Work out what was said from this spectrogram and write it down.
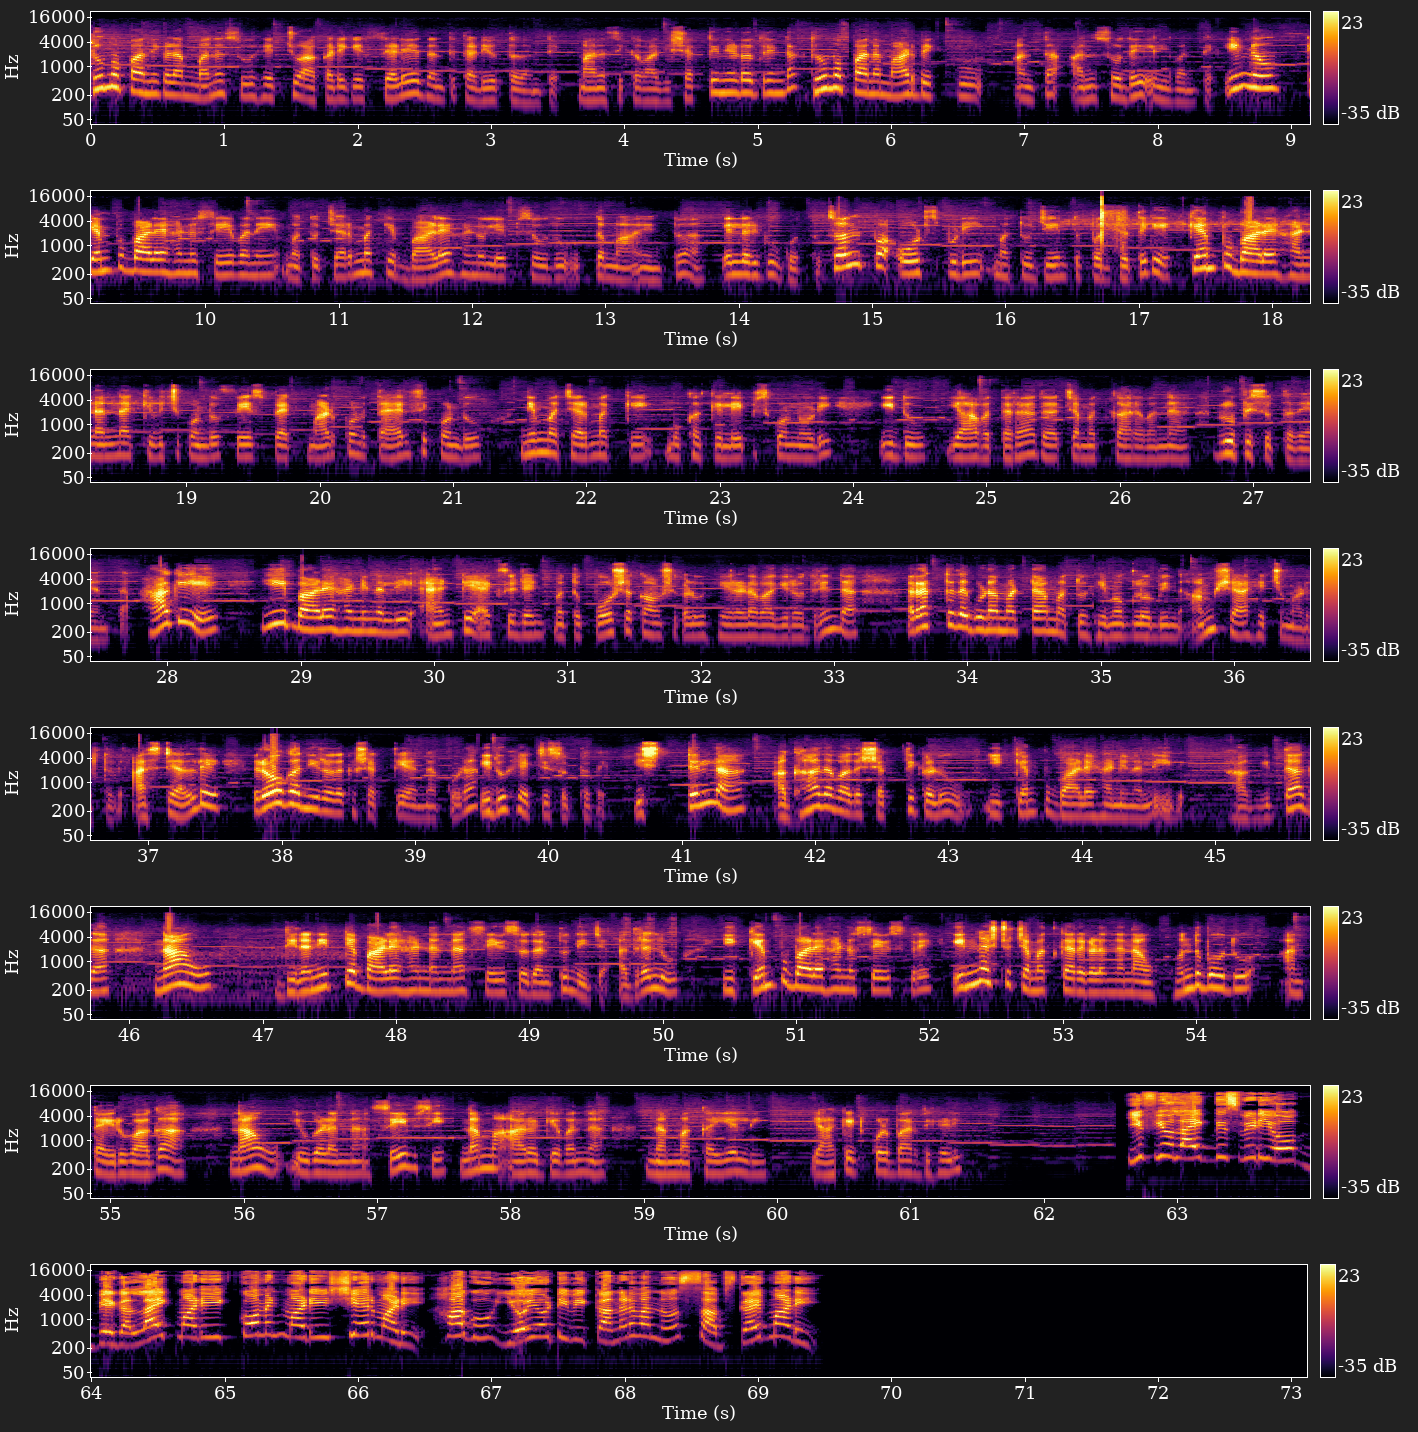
ಧೂಮಪಾನಿಗಳ ಮನಸ್ಸು ಹೆಚ್ಚು ಆ ಕಡೆಗೆ ಸೆಳೆಯದಂತೆ ತಡೆಯುತ್ತದಂತೆ. ಮಾನಸಿಕವಾಗಿ ಶಕ್ತಿ ನೀಡೋದ್ರಿಂದ ಧೂಮಪಾನ ಮಾಡಬೇಕು ಅಂತ ಅನಿಸೋದೇ ಇಲ್ವಂತೆ. ಇನ್ನು ಕೆಂಪು ಬಾಳೆಹಣ್ಣು ಸೇವನೆ ಮತ್ತು ಚರ್ಮಕ್ಕೆ ಬಾಳೆಹಣ್ಣು ಲೇಪಿಸುವುದು ಉತ್ತಮ ಅಂತ ಎಲ್ಲರಿಗೂ ಗೊತ್ತು. ಸ್ವಲ್ಪ ಓಟ್ಸ್ ಪುಡಿ ಮತ್ತು ಜೇನುತುಪ್ಪದ ಜೊತೆಗೆ ಕೆಂಪು ಬಾಳೆ ಹಣ್ಣನ್ನ ಕಿವಿಚಿಕೊಂಡು ಫೇಸ್ ಪ್ಯಾಕ್ ಮಾಡಿಕೊಂಡು ತಯಾರಿಸಿಕೊಂಡು ನಿಮ್ಮ ಚರ್ಮಕ್ಕೆ ಮುಖಕ್ಕೆ ಲೇಪಿಸಿಕೊಂಡು ನೋಡಿ, ಇದು ಯಾವ ತರಹದ ಚಮತ್ಕಾರವನ್ನ ರೂಪಿಸುತ್ತದೆ ಅಂತ. ಹಾಗೆಯೇ ಈ ಬಾಳೆಹಣ್ಣಿನಲ್ಲಿ ಆಂಟಿ ಆಕ್ಸಿಡೆಂಟ್ ಮತ್ತು ಪೋಷಕಾಂಶಗಳು ಹೇರಳವಾಗಿರೋದ್ರಿಂದ ರಕ್ತದ ಗುಣಮಟ್ಟ ಮತ್ತು ಹಿಮೋಗ್ಲೋಬಿನ್ ಅಂಶ ಹೆಚ್ಚು ಮಾಡುತ್ತದೆ. ಅಷ್ಟೇ ಅಲ್ಲದೆ ರೋಗ ನಿರೋಧಕ ಶಕ್ತಿಯನ್ನ ಕೂಡ ಇದು ಹೆಚ್ಚಿಸುತ್ತದೆ. ಇಷ್ಟೆಲ್ಲ ಅಗಾಧವಾದ ಶಕ್ತಿಗಳು ಈ ಕೆಂಪು ಬಾಳೆಹಣ್ಣಿನಲ್ಲಿ ಇವೆ. ಹಾಗಿದ್ದಾಗ ನಾವು ದಿನನಿತ್ಯ ಬಾಳೆಹಣ್ಣನ್ನ ಸೇವಿಸೋದಂತೂ ನಿಜ. ಅದರಲ್ಲೂ ಈ ಕೆಂಪು ಬಾಳೆಹಣ್ಣು ಸೇವಿಸಿದ್ರೆ ಇನ್ನಷ್ಟು ಚಮತ್ಕಾರಗಳನ್ನ ನಾವು ಹೊಂದಬಹುದು ಅಂತ ಇರುವಾಗ ನಾವು ಇವುಗಳನ್ನ ಸೇವಿಸಿ ನಮ್ಮ ಆರೋಗ್ಯವನ್ನ ನಮ್ಮ ಕೈಯಲ್ಲಿ ಯಾಕೆ ಇಟ್ಕೊಳ್ಬಾರ್ದು ಹೇಳಿ? If you like this video ಬೇಗ ಲೈಕ್ ಮಾಡಿ ಕಾಮೆಂಟ್ ಮಾಡಿ ಶೇರ್ ಮಾಡಿ ಹಾಗೂ ಯೋಯೋ ಟಿವಿ ಕನ್ನಡವನ್ನು ಸಬ್ಸ್ಕ್ರೈಬ್ ಮಾಡಿ.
